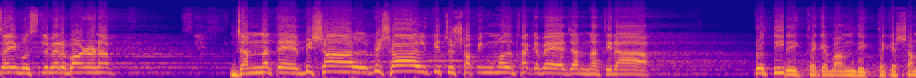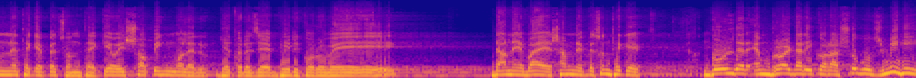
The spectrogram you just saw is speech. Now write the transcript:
সহি মুসলিমের বর্ণনা, জান্নাতে বিশাল বিশাল কিছু শপিং মল থাকবে জান্নাতীরা। প্রতি দিক থেকে বাম দিক থেকে সামনে থেকে পেছন থেকে ওই শপিং মলের ভেতরে যে ভিড় করবে। ডানে বায়ে সামনে পেছন থেকে। গোল্ডের এমব্রয়ডারি করা সবুজ মিহি,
